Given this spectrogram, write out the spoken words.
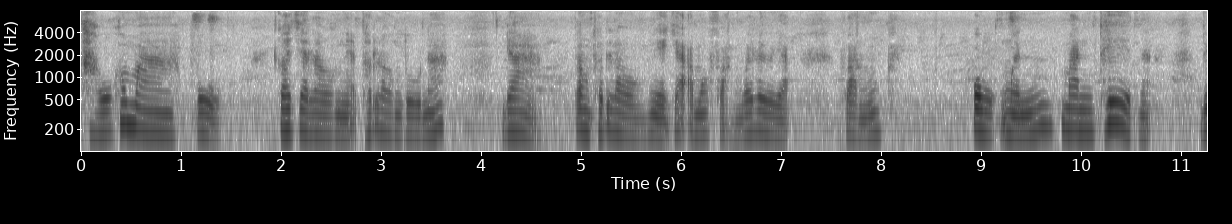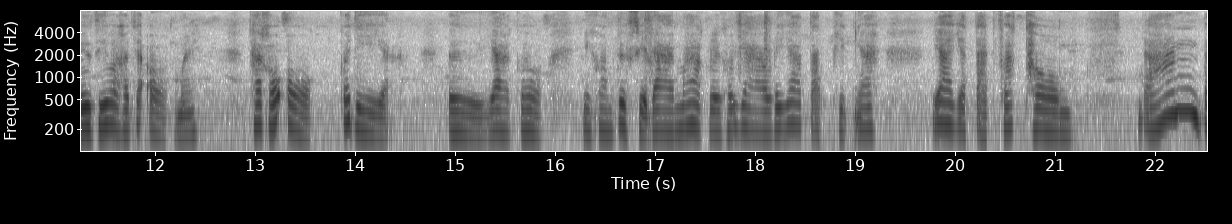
เถาเข้ามาปลูก ก็จะลองเนี่ยทดลองดูนะย่าต้องทดลองเนี่ยย่าเอามาฝังไว้เลยอะฝัง ปลูกเหมือนมันเทศน่ะ ดูที่ว่าเขาจะออกไหม ถ้าเขาออกก็ดีอะเออย่าก็มีความรู้สึกเสียดายมากเลยเขายาวเลยย่าตัดผิดไงย่าจะตัดฟักทอง ดันไป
